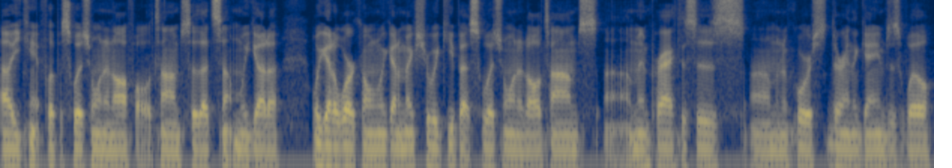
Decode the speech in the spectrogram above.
uh, you can't flip a switch on and off all the time. So that's something we gotta we gotta work on. We gotta make sure we keep that switch on at all times um, in practices um, and of course during the games as well.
